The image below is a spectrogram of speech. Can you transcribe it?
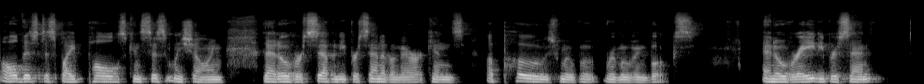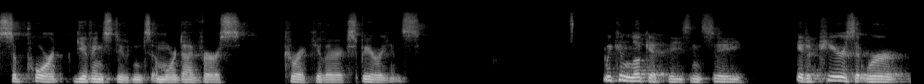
All this despite polls consistently showing that over 70% of Americans oppose remo removing books, and over 80% support giving students a more diverse curricular experience. We can look at these and see it appears that we're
